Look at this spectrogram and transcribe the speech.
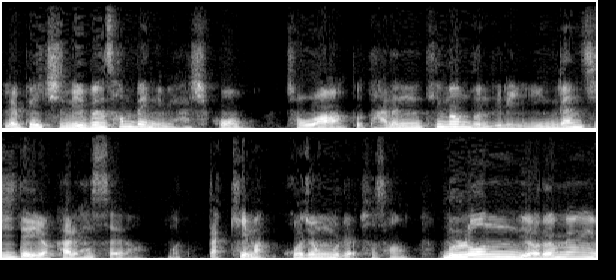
레펠 진입은 선배님이 하시고 저와 또 다른 팀원분들이 인간 지지대 역할을 했어요. 뭐 딱히 막 고정물이 없어서. 물론 여러 명이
